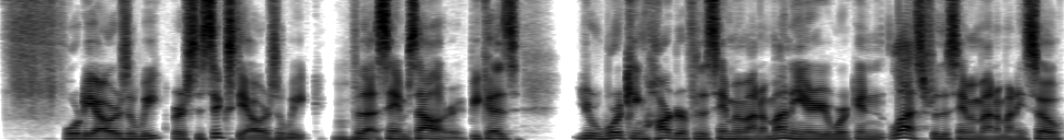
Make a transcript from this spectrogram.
40 hours a week versus 60 hours a week mm-hmm. for that same salary because you're working harder for the same amount of money or you're working less for the same amount of money. So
